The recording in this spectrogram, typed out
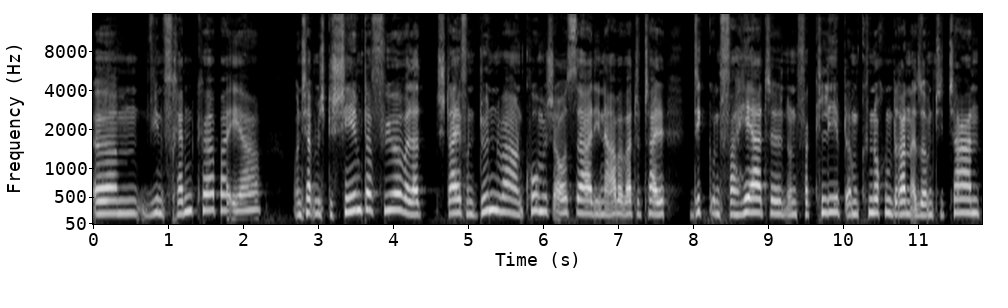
ähm, wie ein Fremdkörper eher. Und ich habe mich geschämt dafür, weil er steif und dünn war und komisch aussah. Die Narbe war total dick und verhärtet und verklebt am Knochen dran, also am Titan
